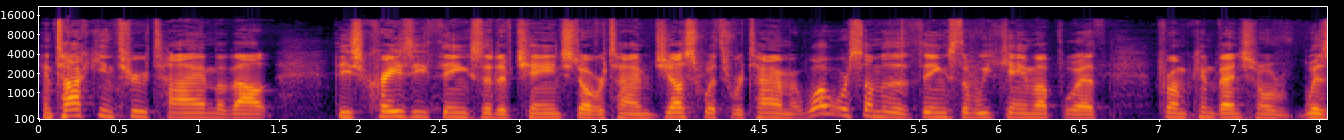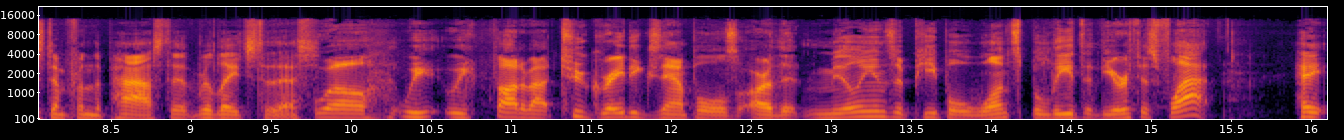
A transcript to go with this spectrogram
and talking through time about these crazy things that have changed over time just with retirement, what were some of the things that we came up with from conventional wisdom from the past that relates to this? Well, we, we thought about two great examples are that millions of people once believed that the earth is flat. Hey,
